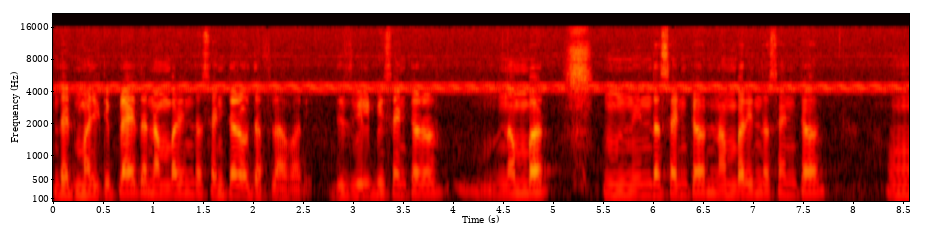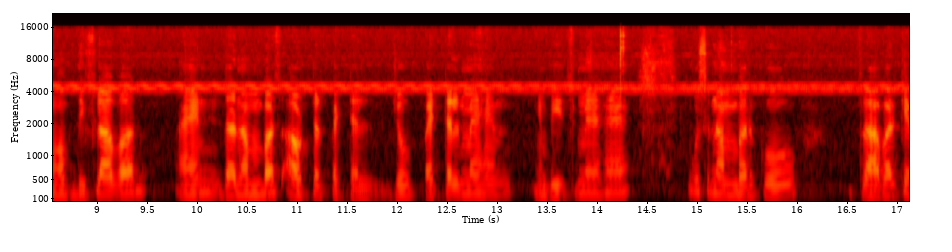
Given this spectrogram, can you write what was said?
That multiply the number in the center of the flower. This will be center number. Mm, in the center number in the center uh, of the flower and the numbers outer petal जो पेटल में है, बीच में है, उस नंबर को फ्लावर के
